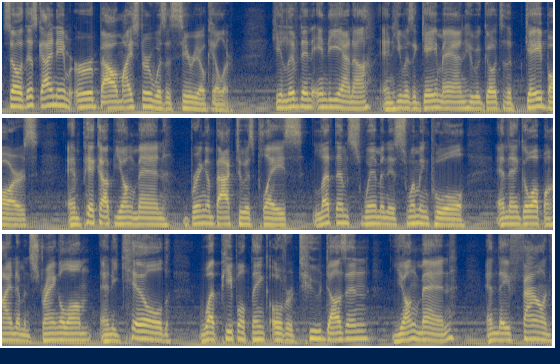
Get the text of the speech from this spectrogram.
So, this guy named Herb Baumeister was a serial killer. He lived in Indiana and he was a gay man who would go to the gay bars and pick up young men, bring them back to his place, let them swim in his swimming pool, and then go up behind them and strangle them. And he killed what people think over two dozen young men, and they found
